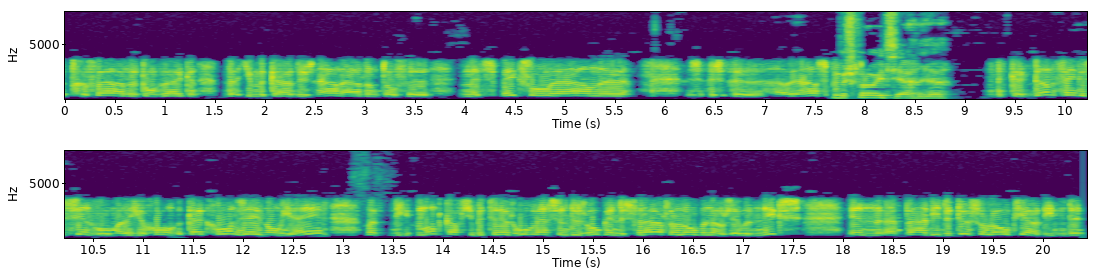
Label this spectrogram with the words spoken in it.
het gevaar te ontwijken dat je elkaar dus aanademt of met speeksel aan. Besproeit, ja, ja. Kijk, dan vind ik het zinvol. Maar als je gewoon, kijk gewoon eens even om je heen. Wat die mondkapje betreft, hoe mensen dus ook in de straten lopen. Nou, ze hebben niks. En een paar die ertussen loopt, ja, die, die,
